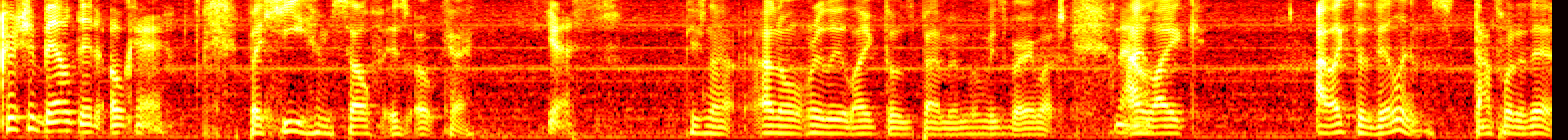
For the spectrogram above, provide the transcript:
Christian Bale. Did okay, But he himself is okay. yes. He's not. I don't really like those Batman movies very much. No. I like. I like the villains. That's what it is.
